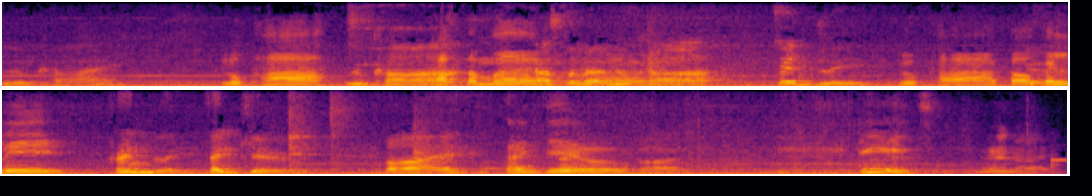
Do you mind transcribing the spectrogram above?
look, Luca, Luca, uh, uh, customer, customer, uh. Luca, friendly ลูกค้าก็เฟรลี่ friendly thank you bye thank you bye good very nice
